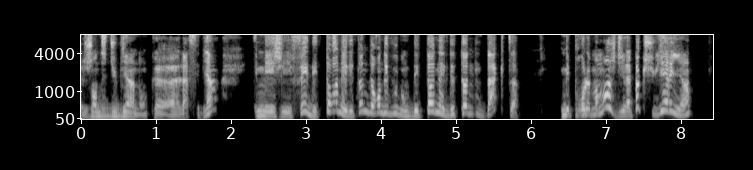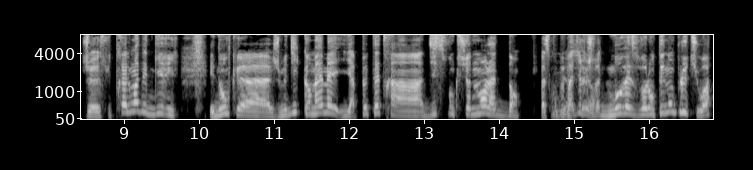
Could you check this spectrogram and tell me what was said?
j'en dis du bien donc là c'est bien. Mais j'ai fait des tonnes et des tonnes de rendez-vous donc des tonnes et des tonnes d'actes mais pour le moment, je dirais pas que je suis guéri. Hein. Je suis très loin d'être guéri. Et donc, euh, je me dis quand même, il y a peut-être un dysfonctionnement là-dedans. parce qu'on peut pas dire que je sois de mauvaise volonté non plus, tu vois.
